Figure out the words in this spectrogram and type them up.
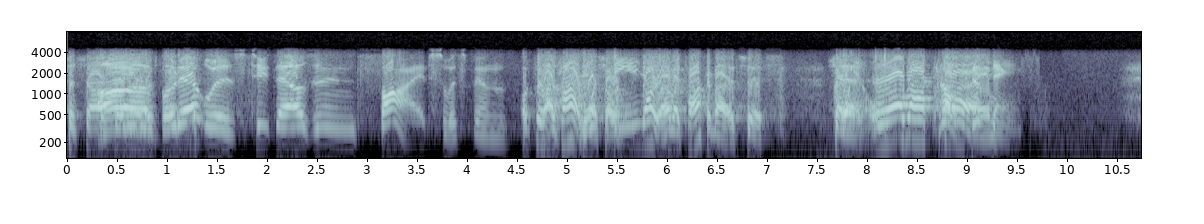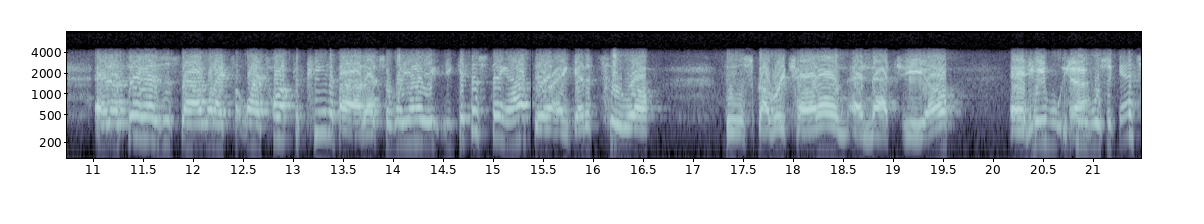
since that Uh, video was Bodette was 2005, so it's been Oh, 2005, yeah, so, 15? yeah, what am I talking about? It's, it's, so Yeah. in all that no time, 15. And the thing is, is that when I t- when I talked to Pete about it, I said, well, you know, you, you get this thing out there and get it to uh, the Discovery Channel and, and Nat Geo, and he Yeah. he was against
